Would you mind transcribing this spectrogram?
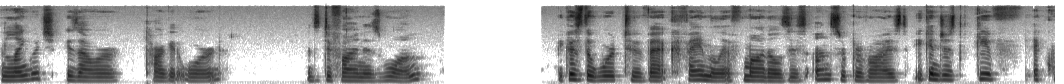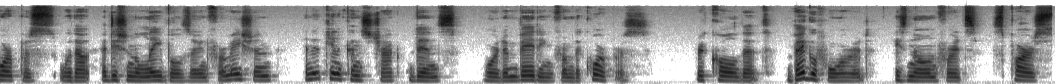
and language is our target word. It's defined as one. Because the Word2Vec family of models is unsupervised, you can just give a corpus without additional labels or information, and it can construct dense word embedding from the corpus. Recall that Bag of Word is known for its sparse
